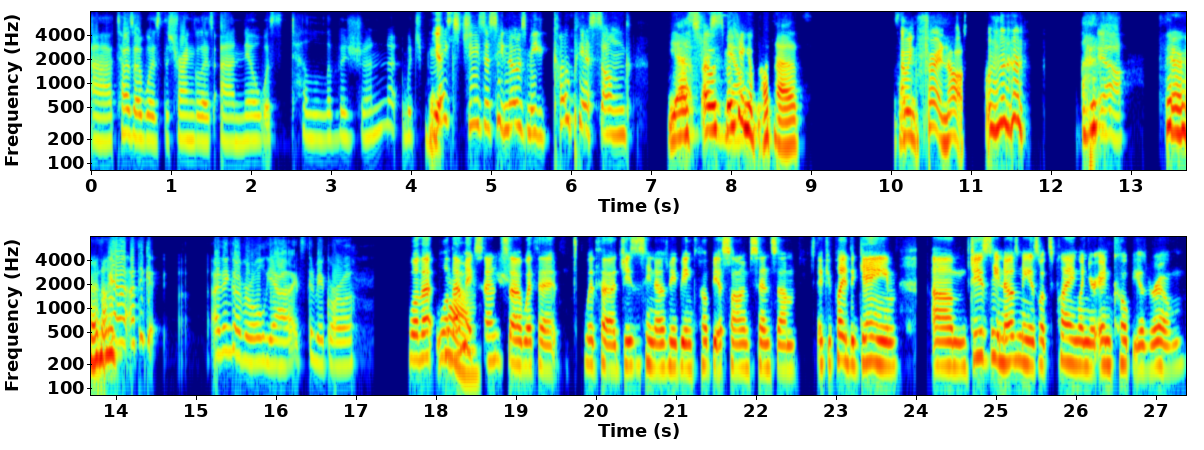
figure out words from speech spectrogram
uh, Terzo was the Stranglers, and Nihil was Television, which Yes. makes Jesus He Knows Me Copia's song. Yes, I was thinking out. about that. I mean, fair enough. Yeah. fair enough. yeah, I think it, I think overall, yeah, it's gonna be a grower. Well, that well Yeah. that makes sense uh, with it with uh, Jesus He Knows Me being Copia's song since um if you played the game, um Jesus He Knows Me is what's playing when you're in Copia's room.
